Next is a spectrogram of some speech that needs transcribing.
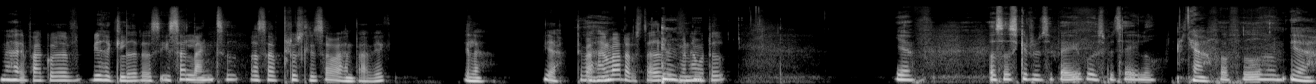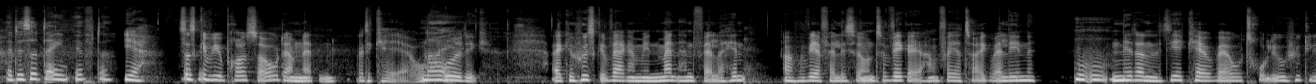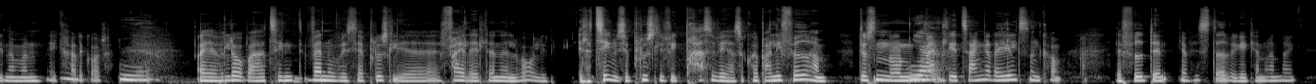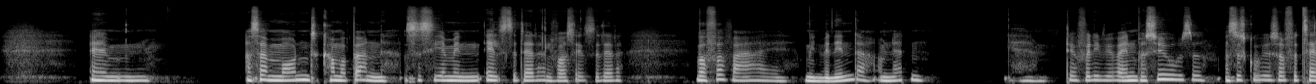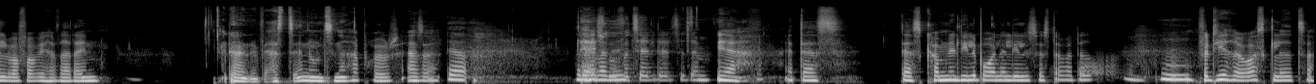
nu havde jeg bare gået, vi havde glædet os i så lang tid, og så pludselig, så var han bare væk. Eller, ja, det var, han var der jo stadigvæk, men han var død. Ja. Og så skal du tilbage på hospitalet Ja, for at føde ham. ja, Er det så dagen efter? ja. Så skal Okay. vi jo prøve at sove der om natten, og det kan jeg overhovedet ikke. Og jeg kan huske, at hver gang min mand han falder hen, og er ved at falde i søvn, så vækker jeg ham, for jeg tør ikke være alene. Mm-mm. Nætterne, de kan jo være utrolig uhyggelige, når man ikke har det godt. Ja. Og jeg lå bare og tænkte, hvad nu hvis jeg pludselig øh, fejler et eller andet alvorligt? Eller tænk, hvis jeg pludselig fik pressevejr, så kunne jeg bare lige føde ham. Det var sådan nogle ja. mærkelige tanker, der hele tiden kom. Jeg fødte den. Jeg vidste stadigvæk ikke, han var der ikke. Øhm, og så om morgenen, så kommer børnene, og så siger min ældste datter, eller vores ældste datter, hvorfor var øh, min veninde der om natten? Ja, det var fordi, vi var inde på sygehuset, og så skulle vi jo så fortælle, hvorfor vi havde været derinde. Det var det værste, jeg nogensinde har prøvet. Altså, Ja. Ja, Hvordan jeg skulle det? fortælle det til dem. ja, at deres, deres kommende lillebror eller lillesøster var død. Mm. For de havde jo også glædet sig.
